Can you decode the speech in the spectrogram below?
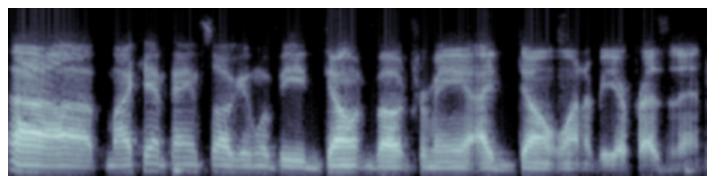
uh, my campaign slogan would be "Don't vote for me. I don't want to be your president."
